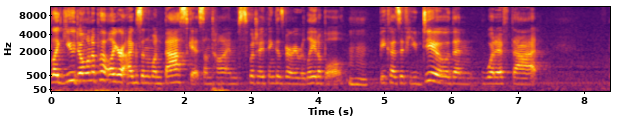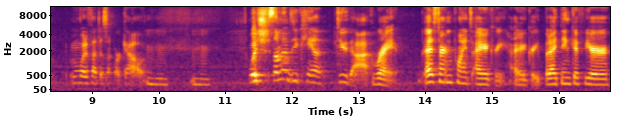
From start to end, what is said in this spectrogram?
like you don't want to put all your eggs in one basket sometimes, which I think is very relatable. Mm-hmm. Because if you do, then what if that what if that doesn't work out? Mm-hmm. Which sometimes you can't do that. right. At certain points I agree. I agree. But I think if you're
